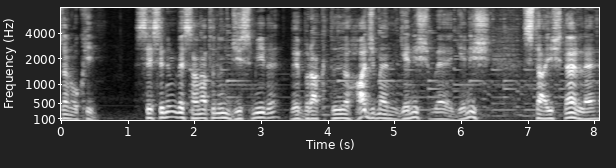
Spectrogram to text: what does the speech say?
Yüzden okuyayım. Sesinin ve sanatının cismiyle ve bıraktığı hacmen geniş ve geniş stayişlerle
